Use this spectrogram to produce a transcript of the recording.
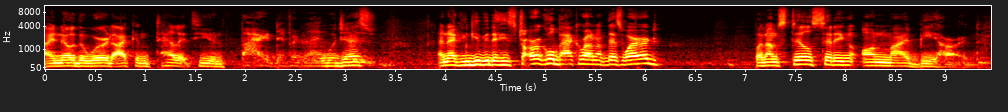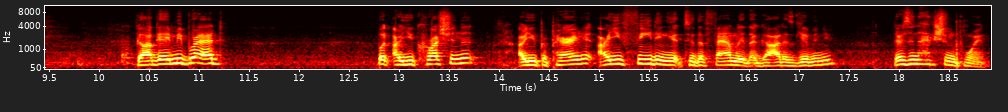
I know the word, I can tell it to you in five different languages. And I can give you the historical background of this word. But I'm still sitting on my behind. God gave me bread. But are you crushing it? Are you preparing it? Are you feeding it to the family that God has given you? There's an action point.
